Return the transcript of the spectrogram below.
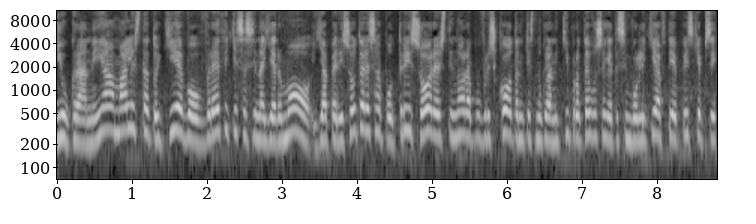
η Ουκρανία. Μάλιστα, το Κίεβο βρέθηκε σε συναγερμό για περισσότερες από τρεις ώρες την ώρα που βρισκόταν και στην Ουκρανική πρωτεύουσα για τη συμβολική αυτή επίσκεψη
